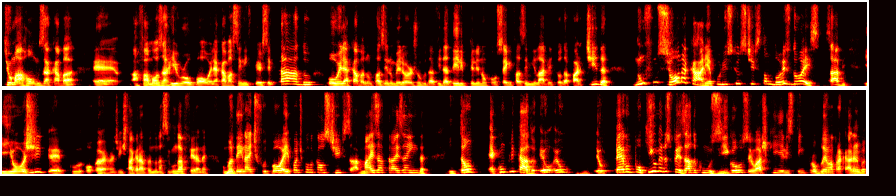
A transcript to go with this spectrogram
que o Mahomes acaba. É, a famosa Hero Ball, ele acaba sendo interceptado, ou ele acaba não fazendo o melhor jogo da vida dele porque ele não consegue fazer milagre toda a partida não funciona, cara. E é por isso que os Chiefs estão 2-2, sabe? E hoje, é, é, a gente tá gravando na segunda-feira, né? O Monday Night Football aí pode colocar os Chiefs mais atrás ainda. Então, é complicado. Eu, eu, eu pego um pouquinho menos pesado com os Eagles. Eu acho que eles têm problema pra caramba.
